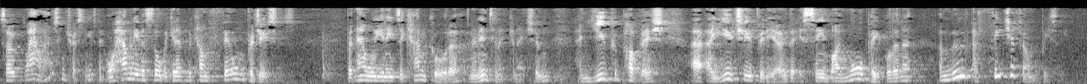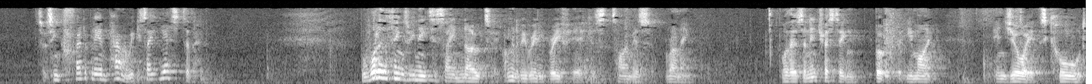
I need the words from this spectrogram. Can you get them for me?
So, wow, that's interesting, isn't it? Well, how many of us thought we could ever become film producers? But now all you need is a camcorder and an internet connection, and you could publish a, a YouTube video that is seen by more people than a, a, a feature film will be seen. So it's incredibly empowering. We can say yes to that. But what are the things we need to say no to? I'm going to be really brief here because time is running. Well, there's an interesting book that you might enjoy. It's called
